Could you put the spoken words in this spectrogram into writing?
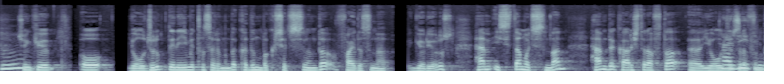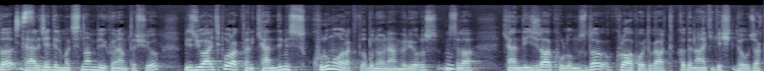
Çünkü o yolculuk deneyimi tasarımında kadın bakış açısının da faydasını görüyoruz. Hem istihdam açısından hem de karşı tarafta e, yolcu Tercih edilme tarafında açısından. tercih edilme açısından büyük önem taşıyor. Biz UITP olarak da hani kendimiz kurum olarak da buna önem veriyoruz. Mesela kendi icra kurulumuzda kural koyduk. Artık kadın erkek eşitliği olacak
